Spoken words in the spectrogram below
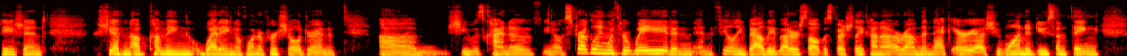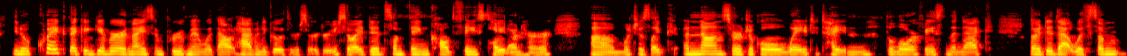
patient. She had an upcoming wedding of one of her children. Um, she was kind of, you know, struggling with her weight and, and feeling badly about herself, especially kind of around the neck area. She wanted to do something, you know, quick that could give her a nice improvement without having to go through surgery. So I did something called FaceTite on her, um, which is like a non-surgical way to tighten the lower face and the neck. So I did that with some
